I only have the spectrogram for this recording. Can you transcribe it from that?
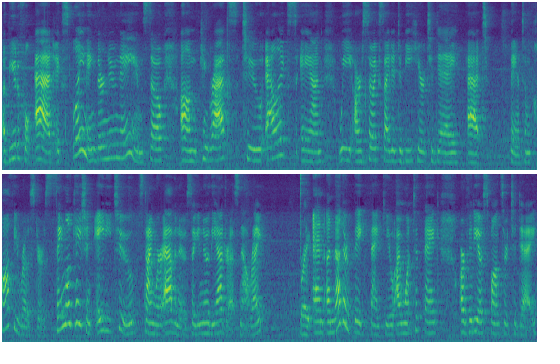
a beautiful ad explaining their new name. So um, congrats to Alex, and we are so excited to be here today at Bantam Coffee Roasters. Same location, 82 Steinwehr Avenue. So you know the address now, right? Right. And another big thank you, I want to thank our video sponsor today,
